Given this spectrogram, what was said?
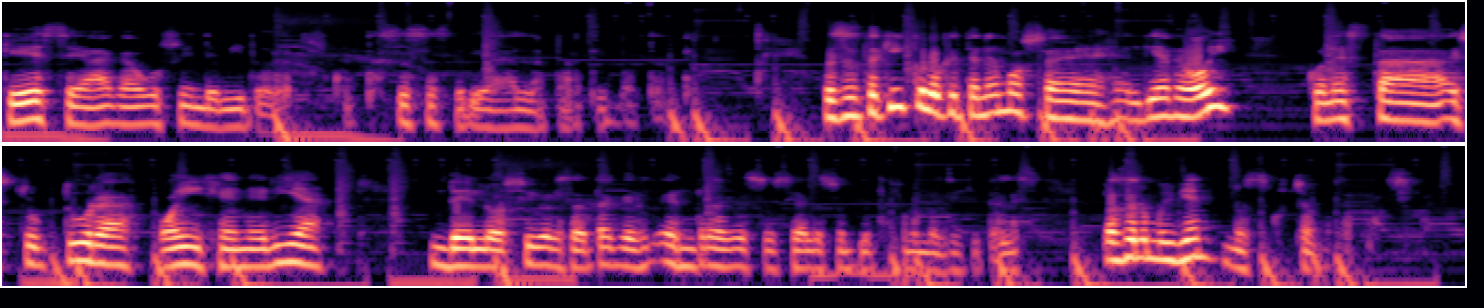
que se haga uso indebido de tus cuentas. Esa sería la parte importante. Pues hasta aquí con lo que tenemos eh, el día de hoy, con esta estructura o ingeniería de los ciberataques en redes sociales o plataformas digitales. Pásalo muy bien, nos escuchamos la próxima.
